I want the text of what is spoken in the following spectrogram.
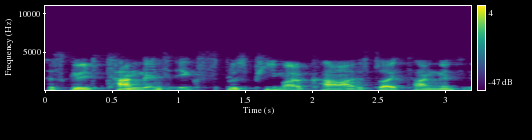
Es gilt Tangens x plus Pi mal k ist gleich Tangens x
